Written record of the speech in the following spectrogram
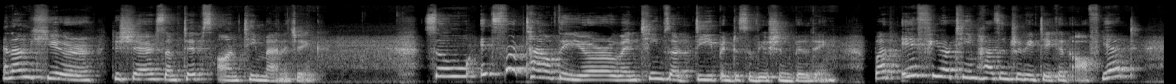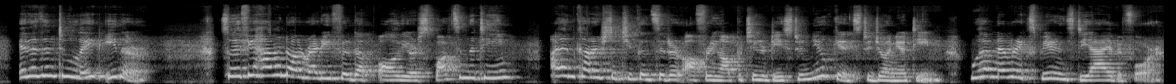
and I'm here to share some tips on team managing. So, it's that time of the year when teams are deep into solution building. But if your team hasn't really taken off yet, it isn't too late either. So, if you haven't already filled up all your spots in the team, I encourage that you consider offering opportunities to new kids to join your team who have never experienced DI before.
